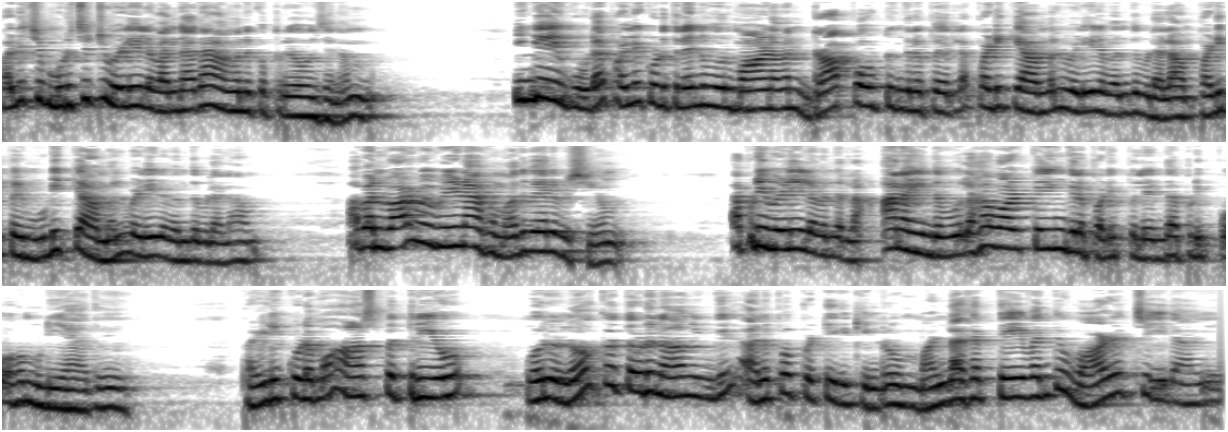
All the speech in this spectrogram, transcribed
படித்து முடிச்சுட்டு வெளியில் வந்தால் தான் அவனுக்கு பிரயோஜனம். இங்கேயும் கூட பள்ளிக்கூடத்துலேருந்து ஒரு மாணவன் ட்ராப் அவுட்டுங்கிற பேரில் படிக்காமல் வெளியில் வந்து விடலாம். படிப்பை முடிக்காமல் வெளியில் வந்து விடலாம். அவன் வாழ்வு வீணாகும் அது வேறு விஷயம். அப்படி வெளியில் வந்துடலாம். ஆனால் இந்த உலக வாழ்க்கைங்கிற படிப்புலேருந்து அப்படி போக முடியாது. பள்ளிக்கூடமோ ஆஸ்பத்திரியோ ஒரு நோக்கத்தோடு நாம் இங்கு அனுப்பப்பட்டிருக்கின்றோம். மண்டகத்தை வந்து வாழச் செய்தாயே.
